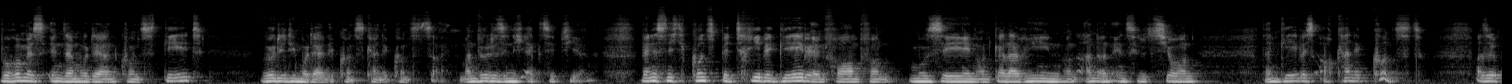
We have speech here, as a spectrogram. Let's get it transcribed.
worum es in der modernen Kunst geht, würde die moderne Kunst keine Kunst sein. Man würde sie nicht akzeptieren. Wenn es nicht Kunstbetriebe gäbe in Form von Museen und Galerien und anderen Institutionen, dann gäbe es auch keine Kunst. Also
